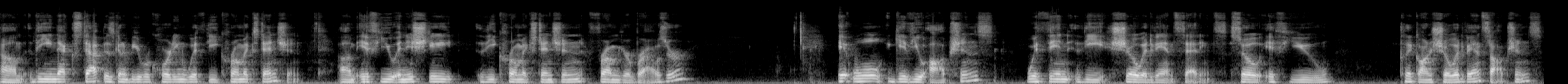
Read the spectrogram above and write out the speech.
Um, the next step is going to be recording with the Chrome extension. Um, if you initiate the Chrome extension from your browser, it will give you options within the show advanced settings. So if you click on show advanced options,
